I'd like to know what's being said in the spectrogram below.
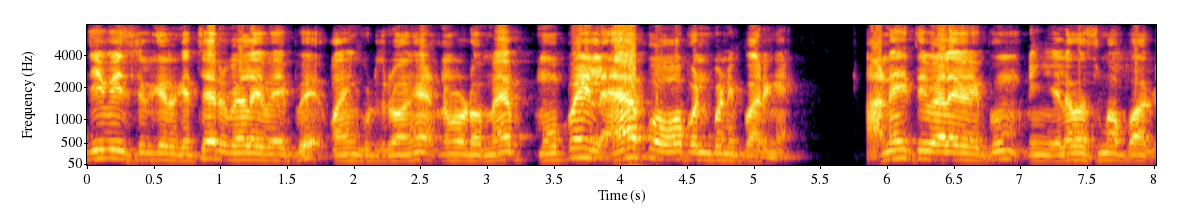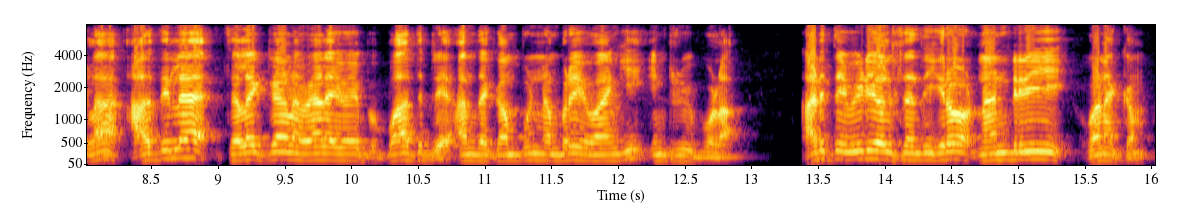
ஜிவிஎஸ் இருக்கிற கச்சர் வேலை வாய்ப்பு வாங்கி கொடுத்துருவாங்க. நம்மளோட மேப் மொபைல் ஆப்பை ஓப்பன் பண்ணி பாருங்க. அனைத்து வேலை வாய்ப்பும் நீங்க இலவசமா பார்க்கலாம். அதுல செலக்டான வேலை வாய்ப்பு பார்த்துட்டு அந்த கம்பெனி நம்பரை வாங்கி இன்டர்வியூ போலாம். அடுத்த வீடியோவில் சந்திக்கிறோம். நன்றி வணக்கம்.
